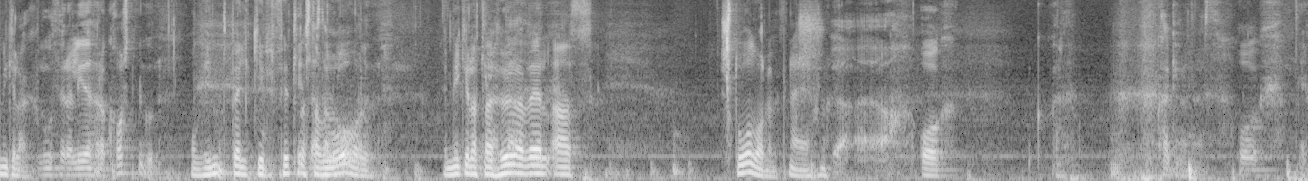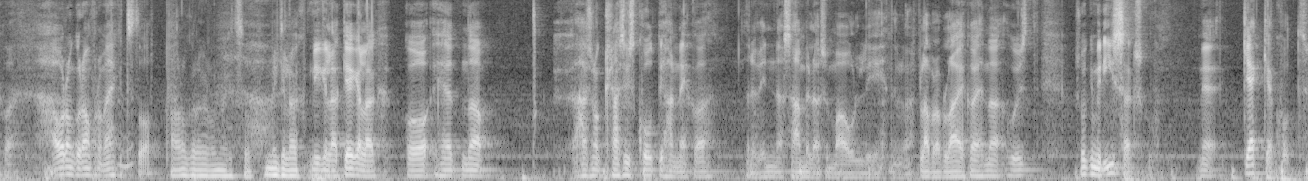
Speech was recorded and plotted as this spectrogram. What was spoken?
Mikið lag. Nú þegar líða fyrir að kostningum og vindbelgir fyllast af loforðum. Það er mikilvægt að huga vel að stóðunum Nei, svona. og hvað kemur það og eitthvað, árangur áfram ekkert stopp. Það er okkur að vera mikið svo mikið lag. Mikið lag, geggjalag. Og hérna það er svona klassísk kvóti hann eitthvað þannig að vinna samilega þessu máli bla bla bla eitthvað hérna, þú veist svo kemur Ísak sko, með geggjakvót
